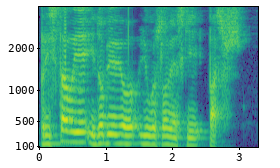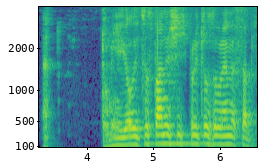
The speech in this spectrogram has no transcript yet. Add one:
pristao je i dobio jugoslovenski pasoš. Eto. To mi je Jovica Stanišić pričao za vreme sablje.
